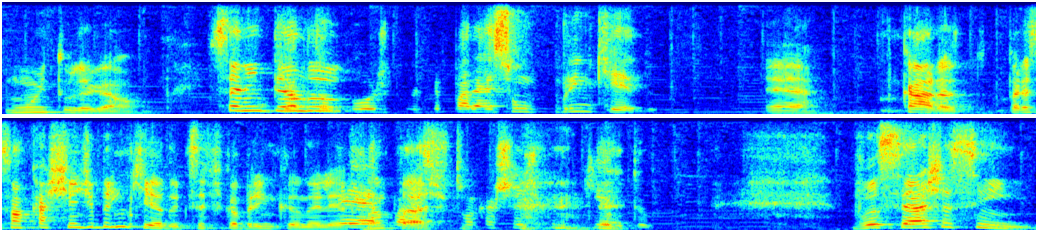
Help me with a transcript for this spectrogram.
Muito legal. Se a Nintendo. O Toad porque parece um brinquedo. É. Cara, parece uma caixinha de brinquedo que você fica brincando ali, é, é fantástico. Parece uma caixinha de brinquedo. você acha assim,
